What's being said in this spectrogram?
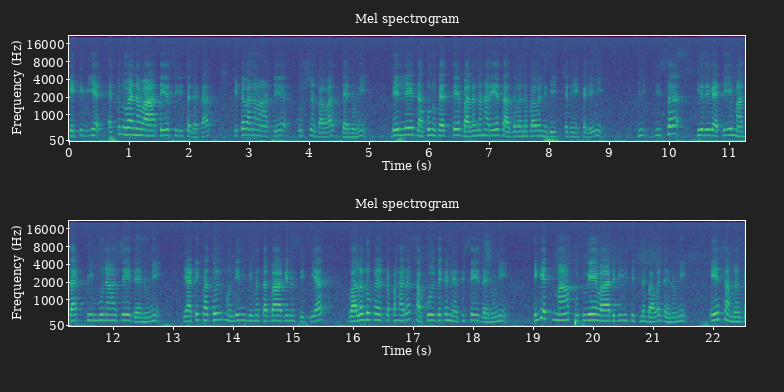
කෙටි විය. ඇතුළු වන වාතය සීතලටත් පිටවන වාතය උෂ්ණ බවක් දැනුනි. බෙල්ලේ දකුණු පැත්තේ බලනහරය තදවන බව නිරීක්ෂණය කළෙමි. හිස හිරිවැටි මදක් පිම්බුනාසේ දැනුනි. යටිපතුල් හොඳින් බිම තබාගෙන සිටියත් වලලුකට පහර කකුල් දෙක නැතිසේ දැනුනි. එහෙත් මා පුටුවේ වාඩි වී සිටින බව දැනුනි. ඒ සමග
